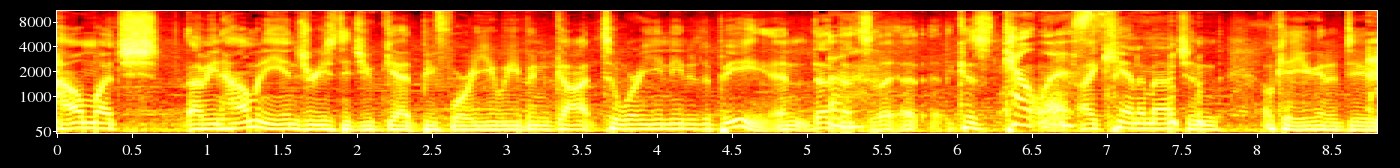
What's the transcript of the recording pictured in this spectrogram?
how much, I mean, how many injuries did you get before you even got to where you needed to be? And that, that's uh, uh, because Countless. I can't imagine, okay, you're going to do,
